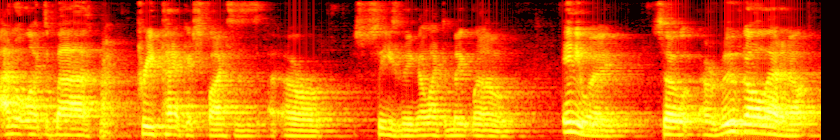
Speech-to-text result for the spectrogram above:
I don't like to buy pre-packaged spices or seasoning. I like to make my own. Anyway, so I removed all that out,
